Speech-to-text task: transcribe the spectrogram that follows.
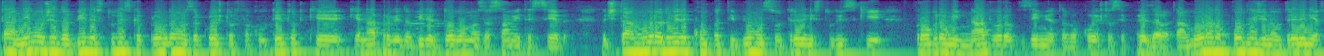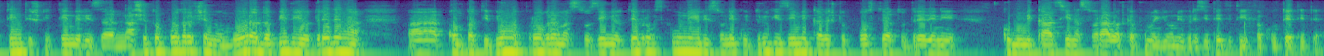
таа не може да биде студиска програма за која што факултетот ќе ќе направи да биде доволна за самите себе. Значи, таа мора да биде компатибилна со одредени студиски програми надвор од земјата во која што се предава. Таа мора да подлежи на одредени автентични темели за нашето подрачје, но мора да биде и одредена а, компатибилна програма со земји од Европска унија или со некои други земји каде што постојат одредени комуникација на соработка помеѓу универзитетите и факултетите.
